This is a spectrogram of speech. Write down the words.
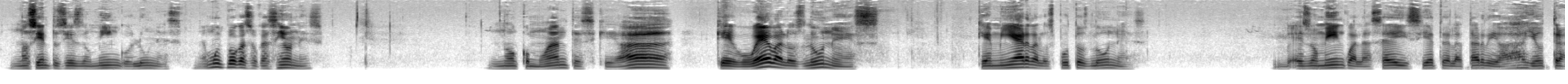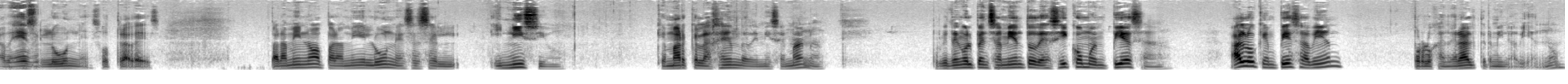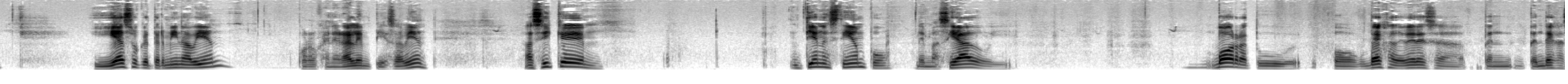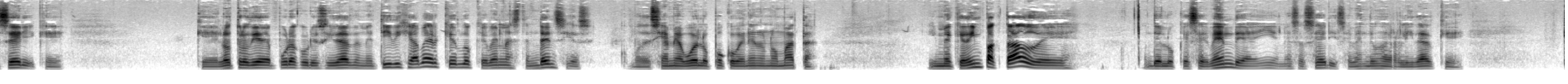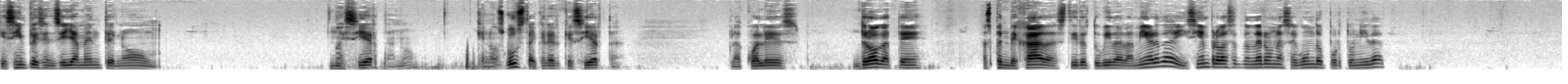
no siento si es domingo, lunes, en muy pocas ocasiones, no como antes, que, ah, qué hueva los lunes, qué mierda los putos lunes es domingo a las 6, 7 de la tarde y ay, otra vez lunes, otra vez. Para mí no, para mí lunes es el inicio que marca la agenda de mi semana. Porque tengo el pensamiento de así como empieza. Algo que empieza bien, por lo general termina bien, ¿no? Y eso que termina bien, por lo general empieza bien. Así que tienes tiempo, demasiado, y borra tu o deja de ver esa pendeja serie que, que el otro día de pura curiosidad me metí dije a ver qué es lo que ven las tendencias. Como decía mi abuelo poco veneno no mata y me quedé impactado de, de lo que se vende ahí en esa serie. Se vende una realidad que que simple y sencillamente no no es cierta no que nos gusta creer que es cierta. La cual es drógate pendejadas, tira tu vida a la mierda y siempre vas a tener una segunda oportunidad.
